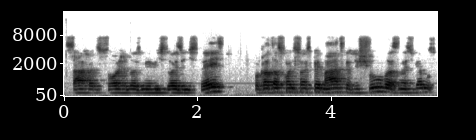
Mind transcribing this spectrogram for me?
safra de soja 2022-23, por causa das condições climáticas, de chuvas, nós tivemos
